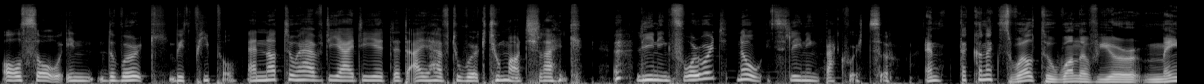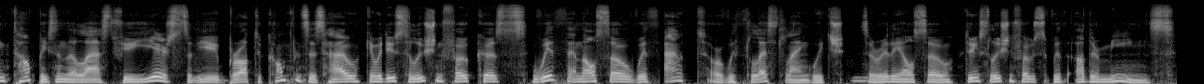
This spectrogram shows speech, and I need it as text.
also in the work with people and not to have the idea that I have to work too much, like leaning forward. No, it's leaning backward. So. And that connects well to one of your main topics in the last few years that you mm. brought to conferences. How can we do solution focus with and also without or with less language? So, mm. really, also doing solution focus with other means.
